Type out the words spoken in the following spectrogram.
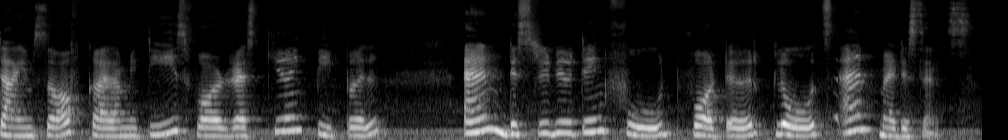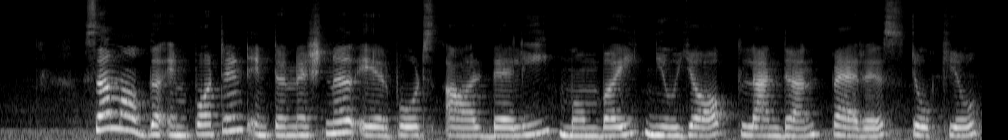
times of calamities for rescuing people and distributing food, water, clothes and medicines. Some of the important international airports are Delhi, Mumbai, New York, London, Paris, Tokyo,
